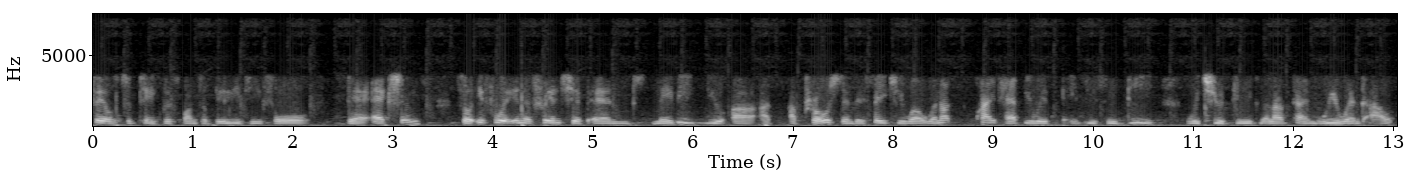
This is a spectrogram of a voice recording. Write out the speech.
fails to take responsibility for their actions. So if we're in a friendship and maybe you are approached and they say to you, well, we're not quite happy with A, B, C, D, which you did the last time we went out,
